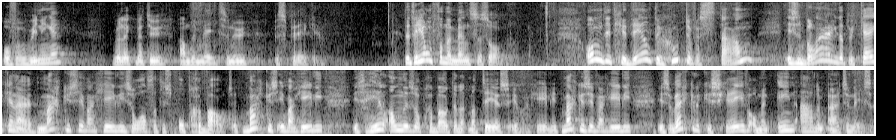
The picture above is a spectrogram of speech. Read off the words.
overwinningen wil ik met u aan de meet nu bespreken. De triomf van de mensenzoon. Om dit gedeelte goed te verstaan, is het belangrijk dat we kijken naar het Marcus-evangelie zoals dat is opgebouwd. Het Marcus-evangelie is heel anders opgebouwd dan het Matthäus-evangelie. Het Marcus-evangelie is werkelijk geschreven om in één adem uit te lezen.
